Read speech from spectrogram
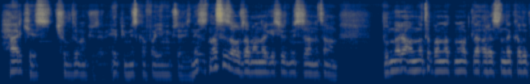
herkes çıldırmak üzere. Hepimiz kafayı yemek üzereyiz. Nasıl o zamanlar geçirdiğimi size anlatamam. Bunları anlatıp anlatmamakla arasında kalıp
